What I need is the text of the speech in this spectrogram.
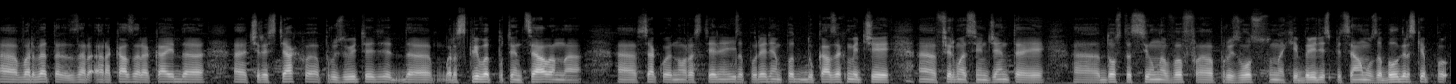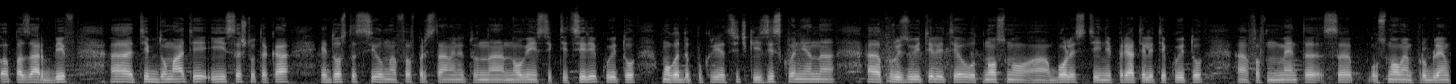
вървят ръка за ръка и да чрез тях производителите да разкриват потенциала на всяко едно растение. За пореден път доказахме, че фирма Синджента е доста силна в производството на хибриди, специално за българския пазар, бив тип домати и също така е доста силна в представянето на нови инсектициди, които могат да покрият всички изисквания на производителите относно болести и неприятелите, които в момента са основен проблем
